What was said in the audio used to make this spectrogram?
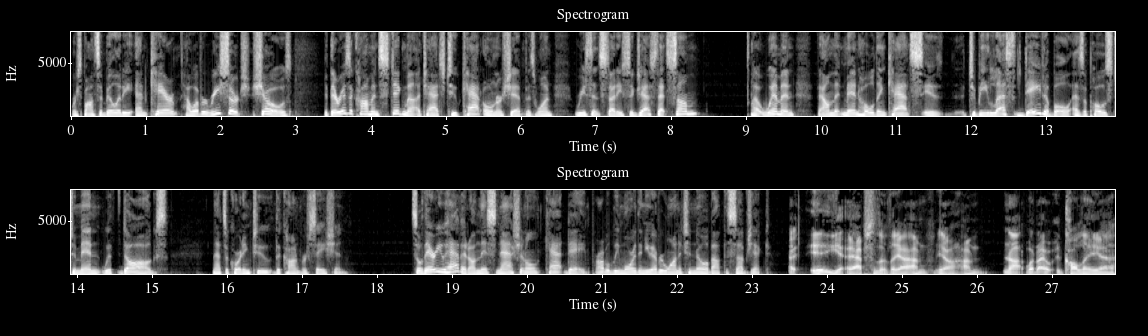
responsibility and care. However, research shows that there is a common stigma attached to cat ownership, as one recent study suggests that some uh, women found that men holding cats is to be less dateable as opposed to men with dogs. that's according to the conversation. So there you have it on this National Cat Day. Probably more than you ever wanted to know about the subject. Uh, yeah, absolutely. I, am you know, I'm not what I would call a uh,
